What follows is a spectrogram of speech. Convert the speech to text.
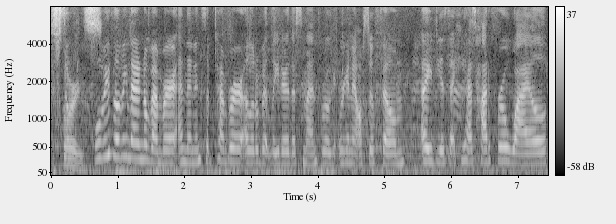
stories. We'll be filming that in November, and then in September, a little bit later this month, we're, we're gonna also film ideas that he has had for a while.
